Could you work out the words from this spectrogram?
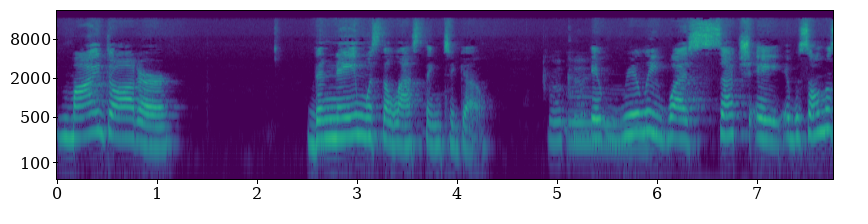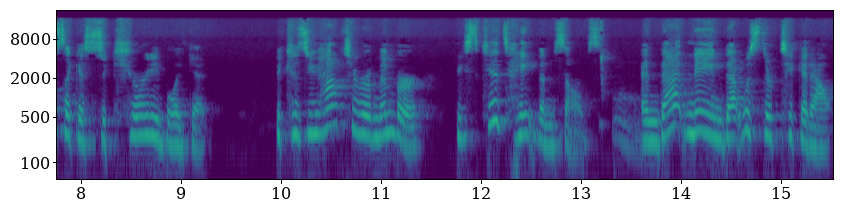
my daughter, the name was the last thing to go. Okay. It really was such a, it was almost like a security blanket because you have to remember these kids hate themselves. Oh. And that name, that was their ticket out.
